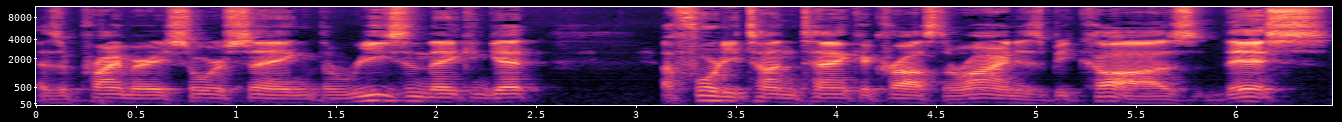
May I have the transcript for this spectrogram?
as a primary source saying the reason they can get a 40 ton tank across the Rhine is because this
